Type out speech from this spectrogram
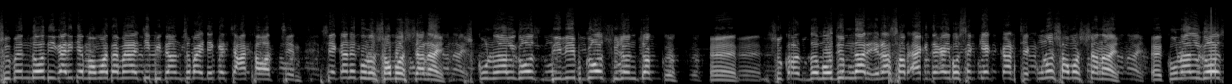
শুভেন্দু অধিকারীকে মমতা ব্যানার্জি বিধানসভায় ডেকে চা খাওয়াচ্ছেন। সেখানে কোনো সমস্যা নাই। কুণাল ঘোষ দিলীপ ঘোষ সুজন আহ, সুকান্ত মজুমদার এরা সব এক জায়গায় বসে কেক কাটছে। কোনো সমস্যা নয় কুণাল ঘোষ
